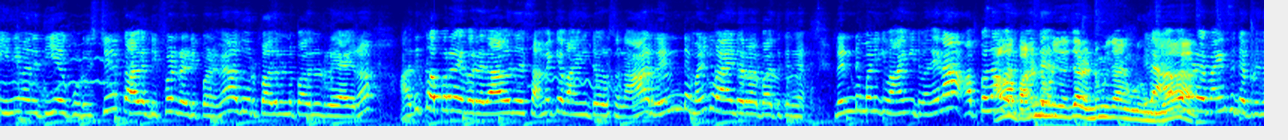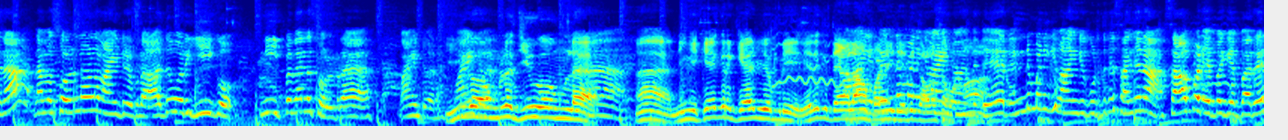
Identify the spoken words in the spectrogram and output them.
இனி வந்து டீயை குடிச்சிட்டு காலை டிஃபன் ரெடி பண்ணுவேன். அது ஒரு பதினொன்று பதினொன்று ஆயிரும். அதுக்கப்புறம் இவர் ஏதாவது சமைக்க வாங்கிட்டு வர சொன்னா ரெண்டு மணிக்கு வாங்கிட்டு வர பாத்துக்குங்க. ரெண்டு மணிக்கு வாங்கிட்டு வந்தேன் ஏன்னா அப்பதான் பன்னெண்டு வந்து- மணிக்கு ரெண்டு மணிக்கு தான் மைண்ட் செட் எப்படி இருந்துன்னா நம்ம சொன்னோன்னு வாங்கிட்டு வரக்கூடாது அது ஒரு ஈகோ நீ இப்பதானே சொல்ற? வாங்கிட்டு வரேன். ஈகோவும்ல ஜீவோவும்ல நீங்க கேக்குற கேள்வி எப்படி? எதுக்கு தேவையில்லாம பண்ணிட்டு எதுக்கு அவசரம்? வந்துட்டு ரெண்டு மணிக்கு வாங்கி கொடுத்துட்டு சஞ்சனா சாப்பாடு எப்ப கேட்பாரு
